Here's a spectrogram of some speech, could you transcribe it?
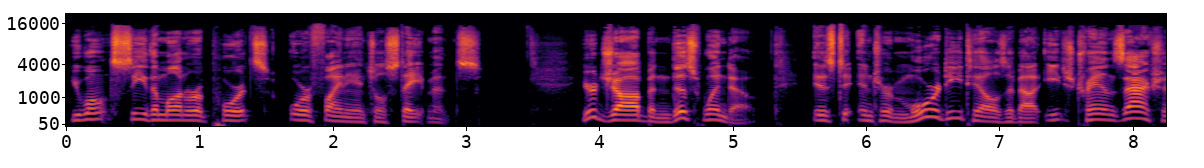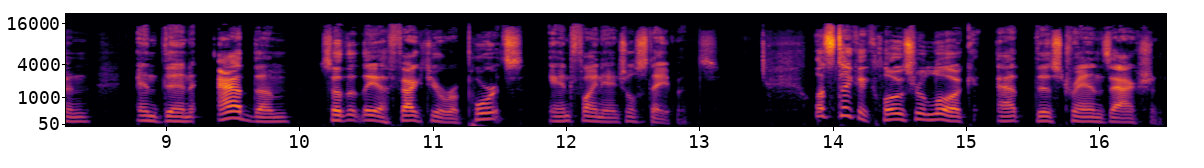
you won't see them on reports or financial statements. Your job in this window is to enter more details about each transaction and then add them so that they affect your reports and financial statements. Let's take a closer look at this transaction.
